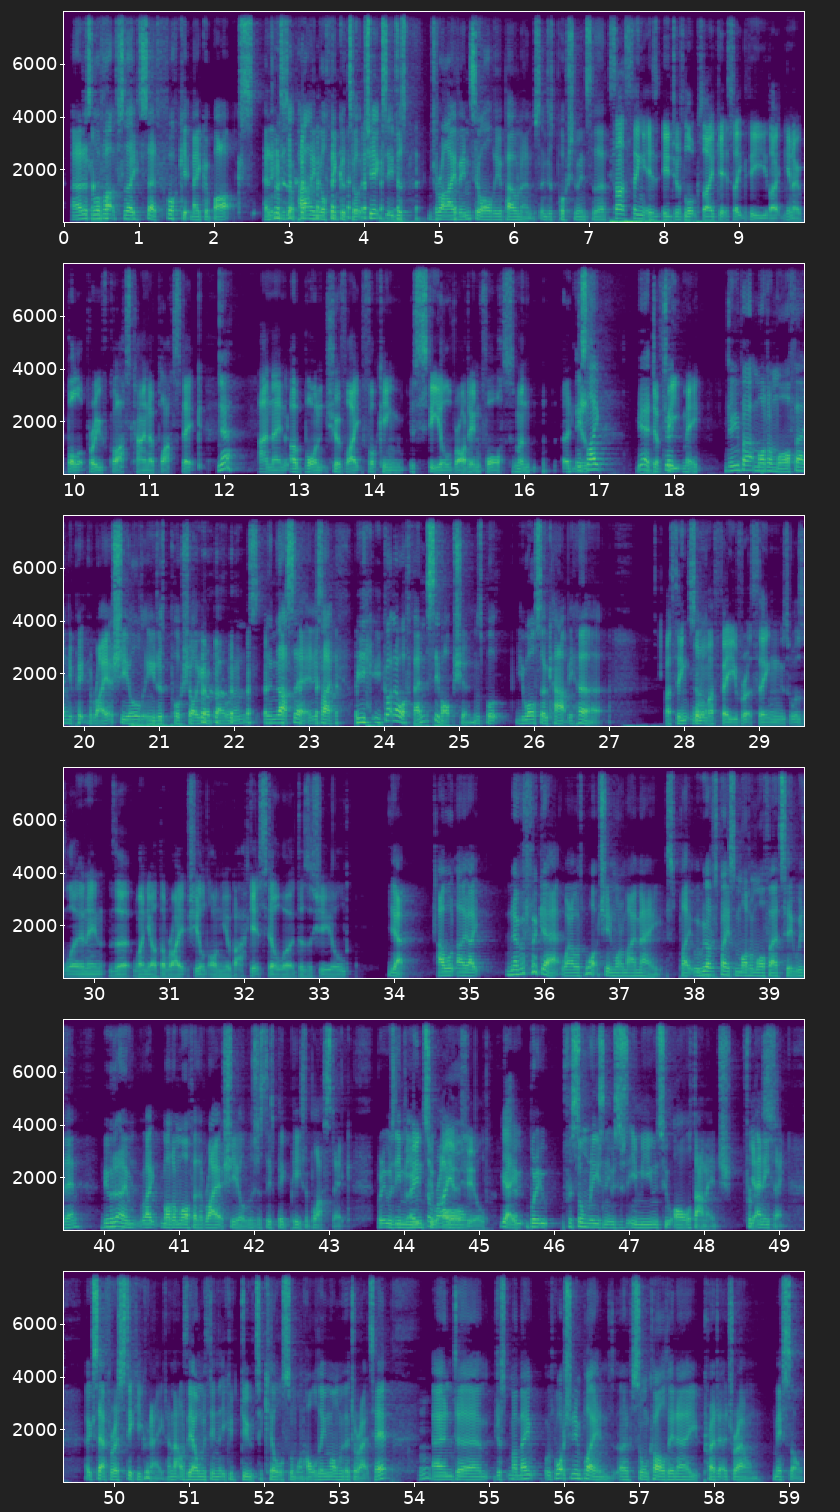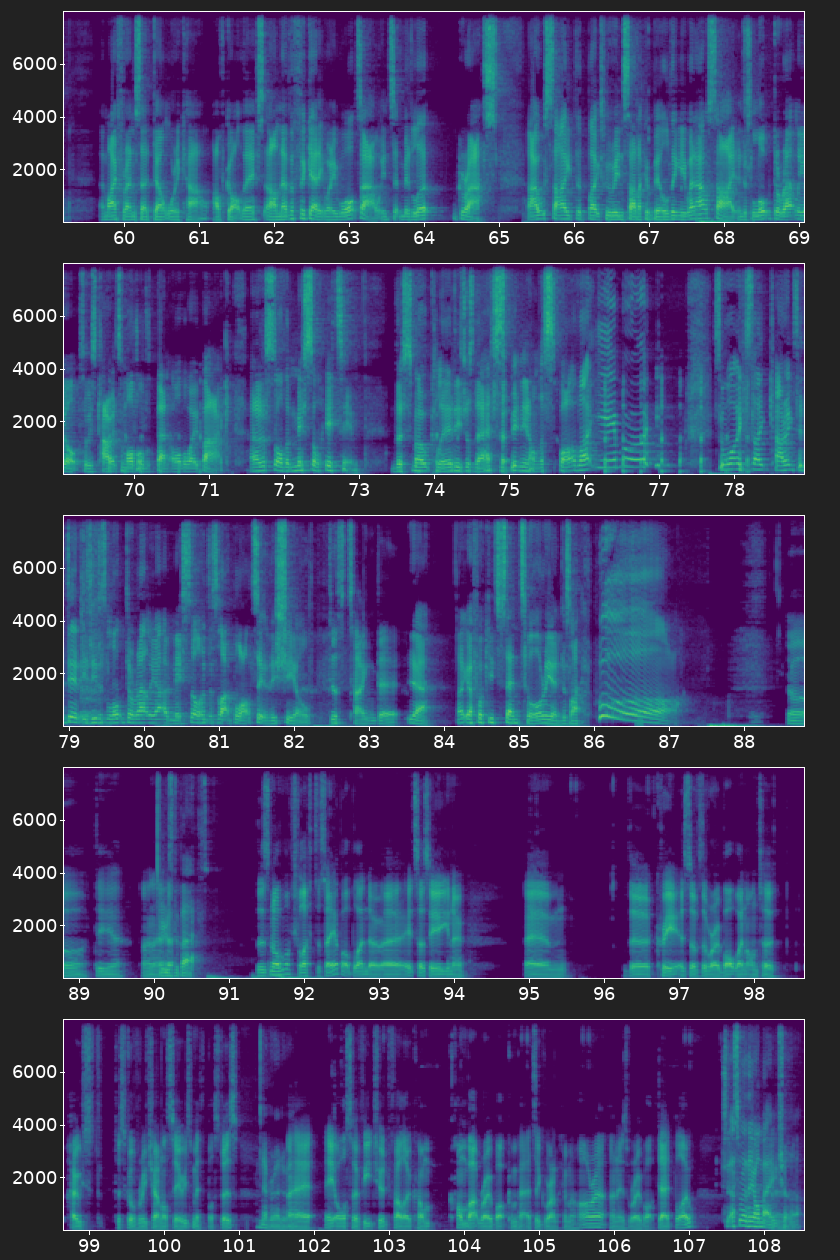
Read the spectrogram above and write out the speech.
And I just love that so they said, "Fuck it, make a box," and it just apparently nothing could touch it because it just drive into all the opponents and just push them into the So that's the thing is, it just looks like it's like the like you know bulletproof glass kind of plastic, yeah. And then a bunch of like fucking steel rod enforcement. It's like yeah, defeat do, me. do you play Modern Warfare and you pick the riot shield and you just push all your opponents and that's it. And it's like well, you, you've got no offensive options, but you also can't be hurt. I think one of my favorite things was learning that when you had the riot shield on your back, it still worked as a shield. Yeah, I will. I, I never forget when I was watching one of my mates play. We were just playing some Modern Warfare two with him. People don't know, like Modern Warfare. The riot shield was just this big piece of plastic, but it was immune It's to riot all. shield. Yeah, it- but it, for some reason, it was just immune to all damage from Yes. anything except for a sticky grenade, and that was the only thing that you could do to kill someone holding one with a direct hit. Hmm. And um, just my mate was watching him playing. Uh, someone called in a predator drone missile, and my friend said, "Don't worry, Karl, I've got this." And I'll never forget it when he walked out into the middle of grass. Outside the like we were inside like a building. He went outside and just looked directly up, so his character model just bent all the way back, and I just saw the missile hit him. The smoke cleared. He's just there spinning on the spot. I'm like, yeah, boy. so what his like character did is he just looked directly at a missile and just like blocked it with his shield. Just tanked it. Yeah, like a fucking centurion, just like, whoa. Oh dear. I know. Was the best. There's not much left to say about Blendo. Uh, it says here, you know, um, the creators of the robot went on to host Discovery Channel series Mythbusters. Never heard of it. Uh, it also featured fellow com- combat robot competitor Grant Imahara and his robot Deadblow. So that's where they all met each other.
